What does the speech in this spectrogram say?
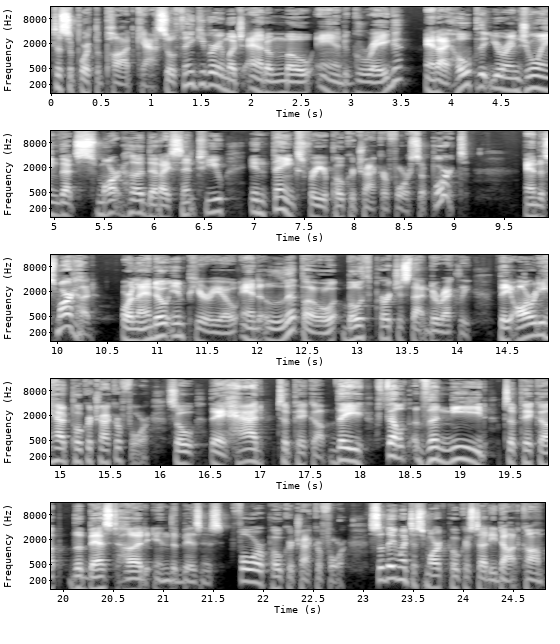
to support the podcast. So thank you very much, Adam, Mo, and Greg. And I hope that you're enjoying that smart HUD that I sent to you in thanks for your Poker Tracker 4 support. And the smart HUD Orlando Imperio and Lippo both purchased that directly. They already had Poker Tracker 4, so they had to pick up. They felt the need to pick up the best HUD in the business for Poker Tracker 4. So they went to smartpokerstudy.com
